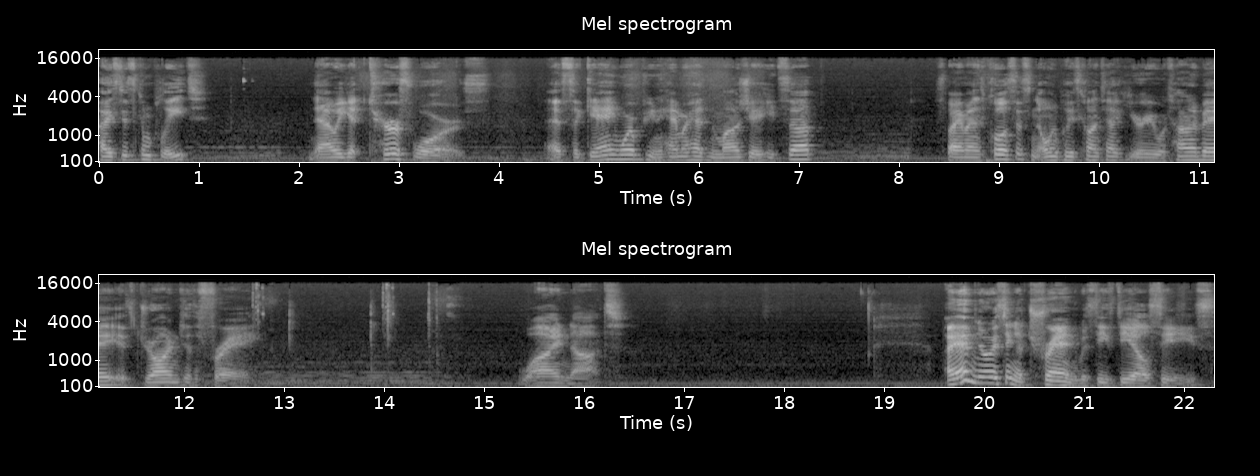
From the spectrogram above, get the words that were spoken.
Heist is complete. Now we get Turf Wars. As the gang war between Hammerhead and Maggia heats up, Spider-Man's closest and only police contact, Yuri Watanabe, is drawn into the fray. Why not? I am noticing a trend with these DLCs.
